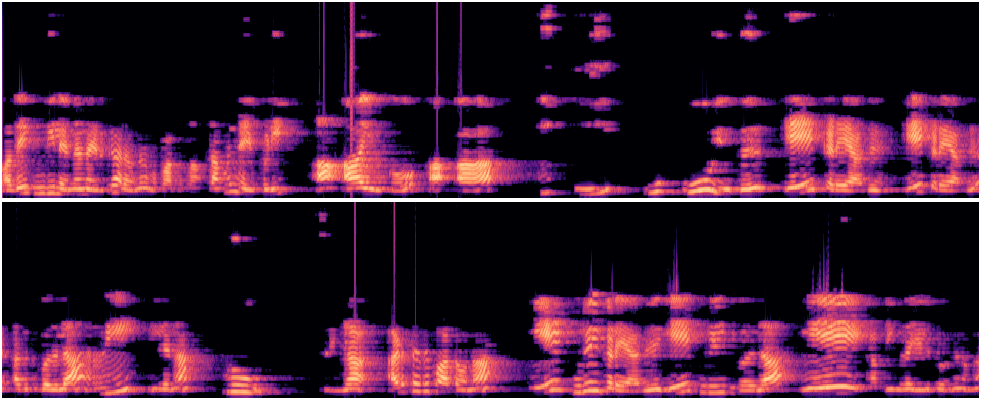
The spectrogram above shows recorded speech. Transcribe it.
அதே ஹிந்தியில என்னென்ன இருக்கு அதை வந்து நம்ம பார்க்கலாம் தமிழ்ல எப்படி அ ஆ இருக்கோ அ ஆ இ உ, ஊ இருக்கு. ஏ கிடையாது. ஏ கிடையாது. அதுக்கு பதிலா ரி இல்லைன்னா ரூ. சரிங்களா? அடுத்தது பார்த்தோம்னா ஏ குரில் கிடையாது. ஏ குரிலுக்கு பதிலா ஏ அப்படிங்கிற எழுத்து வந்து நம்ம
